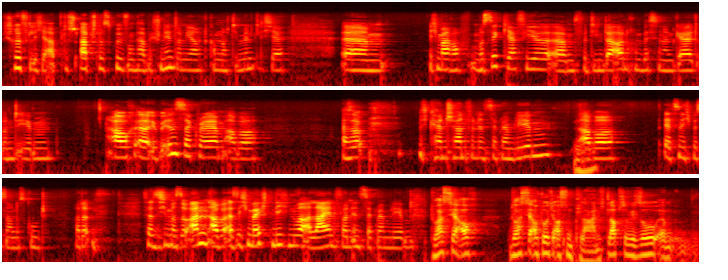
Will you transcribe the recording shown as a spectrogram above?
schriftliche Abschluss, Abschlussprüfung habe ich schon hinter mir, kommt noch die mündliche. Ähm, ich mache auch Musik ja viel, ähm, verdiene da auch noch ein bisschen an Geld und eben auch äh, über Instagram, aber also ich kann schon von Instagram leben, aber jetzt nicht besonders gut. Oder es hört sich immer so an, aber also ich möchte nicht nur allein von Instagram leben. Du hast ja auch, du hast ja auch durchaus einen Plan. Ich glaube sowieso, ähm,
